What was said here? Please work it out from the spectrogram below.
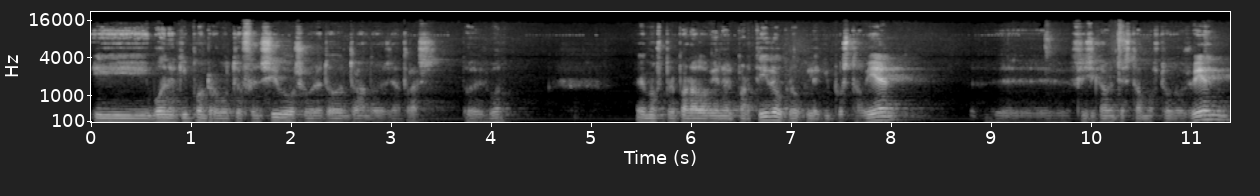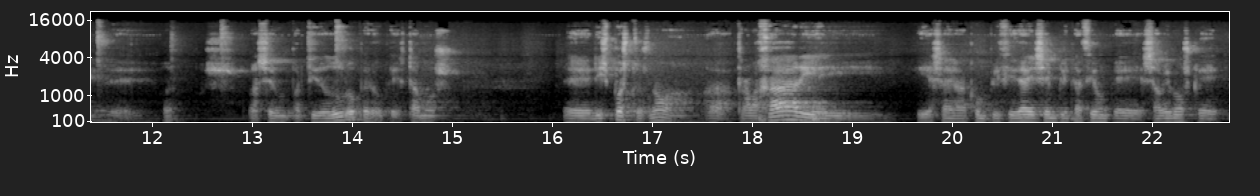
y buen equipo en rebote ofensivo, sobre todo entrando desde atrás. Entonces, bueno, hemos preparado bien el partido, creo que el equipo está bien, eh, físicamente estamos todos bien, eh, bueno, pues va a ser un partido duro, pero que estamos eh, dispuestos ¿no? a, a trabajar y, y esa complicidad y esa implicación que sabemos que,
